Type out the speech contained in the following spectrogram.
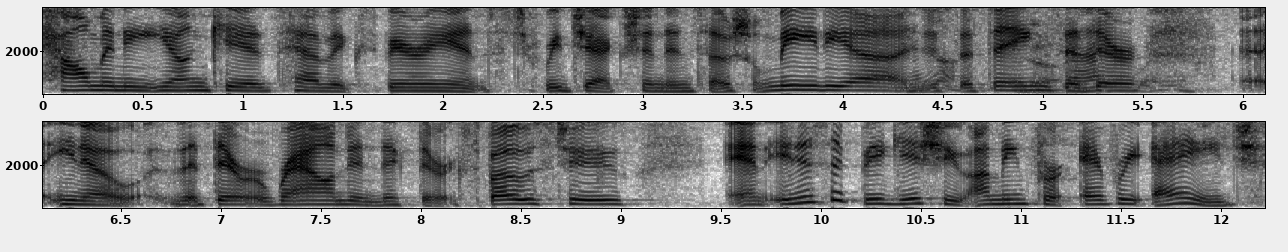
How many young kids have experienced rejection in social media and just the things that they're, uh, you know, that they're around and that they're exposed to, and it is a big issue. I mean, for every age.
